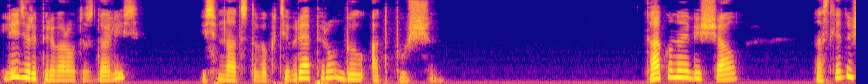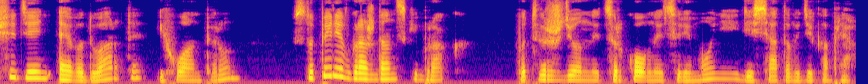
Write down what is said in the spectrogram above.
Лидеры переворота сдались, и 17 октября Перон был отпущен. Как он и обещал, на следующий день Эва Дуарте и Хуан Перон вступили в гражданский брак подтвержденный церковной церемонией 10 декабря.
